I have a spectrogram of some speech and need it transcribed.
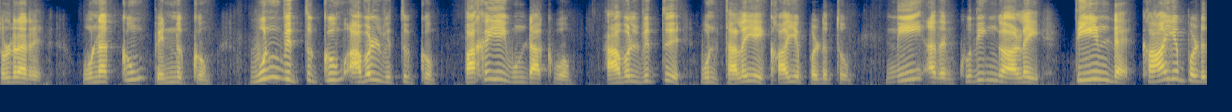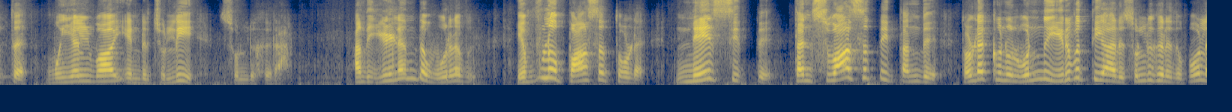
சொல்றாரு உனக்கும் பெண்ணுக்கும் உன் வித்துக்கும் அவள் வித்துக்கும் பகையை உண்டாக்குவோம். அவள் வித்து உன் தலையை காயப்படுத்தும். நீ அதன் குதிங்காலை தீண்ட காயப்படுத்த முயல்வாய் என்று சொல்லி சொல்லுகிறார். அந்த இழந்த உறவு எவ்வளோ பாசத்தோட நேசித்து தன் சுவாசத்தை தந்து தொடக்க நூல் ஒன்று இருபத்தி ஆறு சொல்லுகிறது போல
